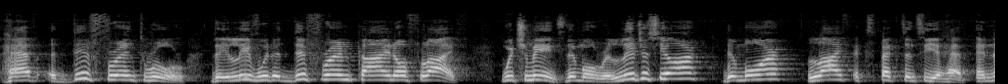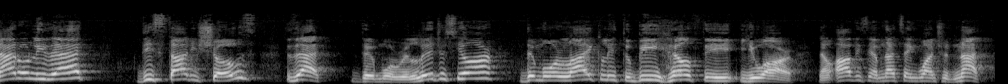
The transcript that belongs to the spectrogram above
have a different rule. They live with a different kind of life, which means the more religious you are, the more life expectancy you have. And not only that, this study shows that the more religious you are, the more likely to be healthy you are. Now, obviously, I'm not saying one should not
